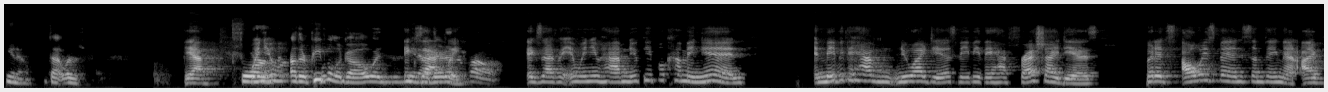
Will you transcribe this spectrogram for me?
you know, that was yeah for you, other people to go and exactly know, exactly and when you have new people coming in and maybe they have new ideas maybe they have fresh ideas but it's always been something that I've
